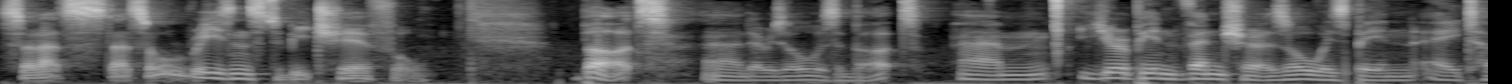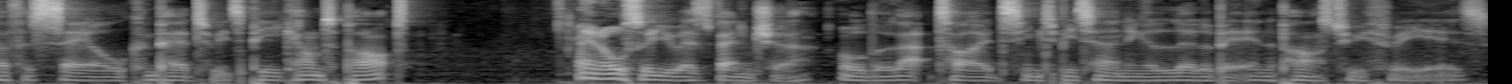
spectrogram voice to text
So that's that's all reasons to be cheerful. But uh, there is always a but. Um, European venture has always been a tougher sale compared to its PE counterpart and also US venture, although that tide seemed to be turning a little bit in the past two, three years.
